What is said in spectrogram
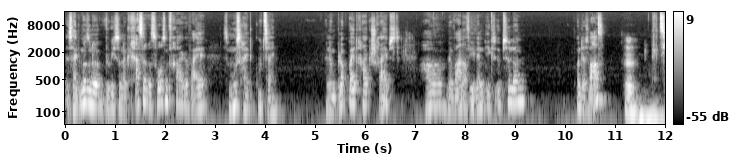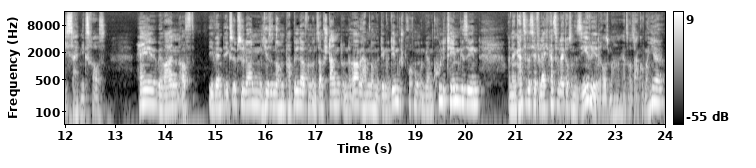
ist halt immer so eine, wirklich so eine krasse Ressourcenfrage, weil es muss halt gut sein. wenn du einen Blogbeitrag schreibst, oh, wir waren auf Event XY und das war's, hm. da ziehst du halt nichts raus. Hey, wir waren auf Event XY, hier sind noch ein paar Bilder von unserem Stand und oh, wir haben noch mit dem und dem gesprochen und wir haben coole Themen gesehen. Und dann kannst du das ja vielleicht, kannst du vielleicht auch so eine Serie draus machen. Dann kannst du auch sagen, guck mal hier,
